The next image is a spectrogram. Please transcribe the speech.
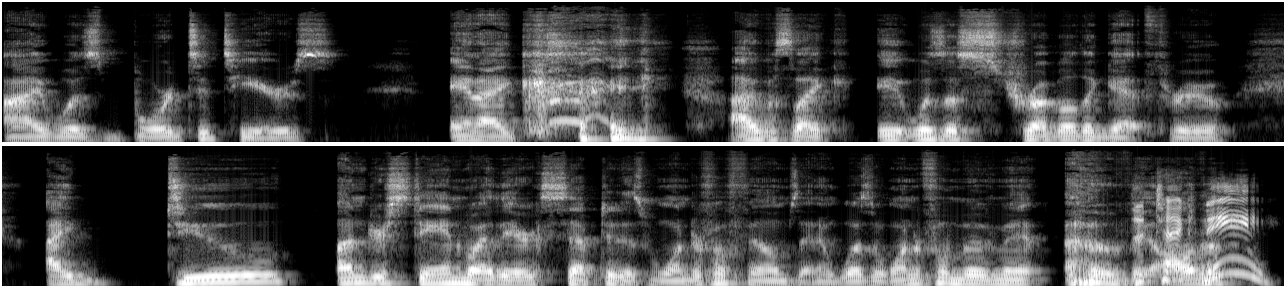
I was bored to tears and I I was like it was a struggle to get through. I do understand why they're accepted as wonderful films and it was a wonderful movement of the all the- technique.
